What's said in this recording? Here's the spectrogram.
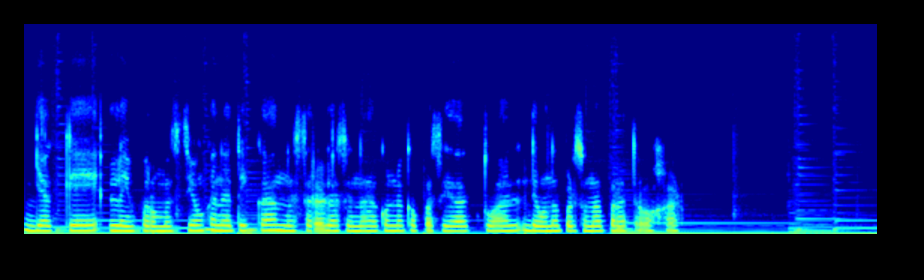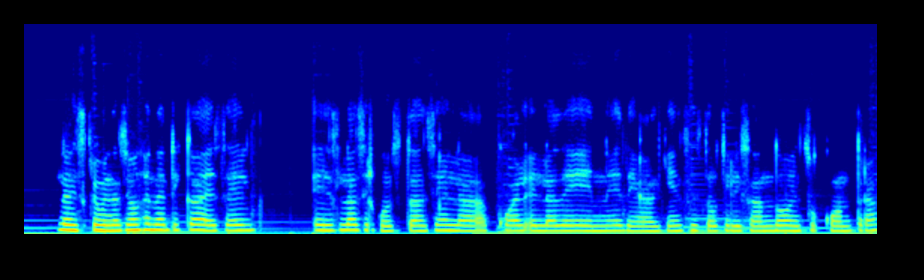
ya que la información genética no está relacionada con la capacidad actual de una persona para trabajar. La discriminación genética es, el, es la circunstancia en la cual el ADN de alguien se está utilizando en su contra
